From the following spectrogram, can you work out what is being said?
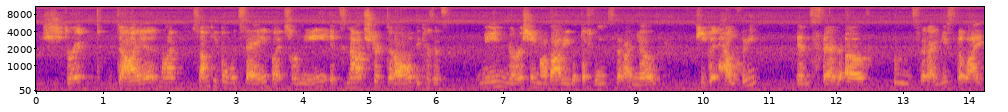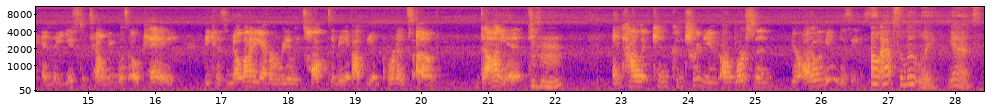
strict diet. My some people would say, but for me, it's not strict at all because it's me nourishing my body with the foods that I know keep it healthy instead of foods that I used to like and they used to tell me was okay because nobody ever really talked to me about the importance of diet mm-hmm. and how it can contribute or worsen your autoimmune disease. Oh, absolutely. Yes.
